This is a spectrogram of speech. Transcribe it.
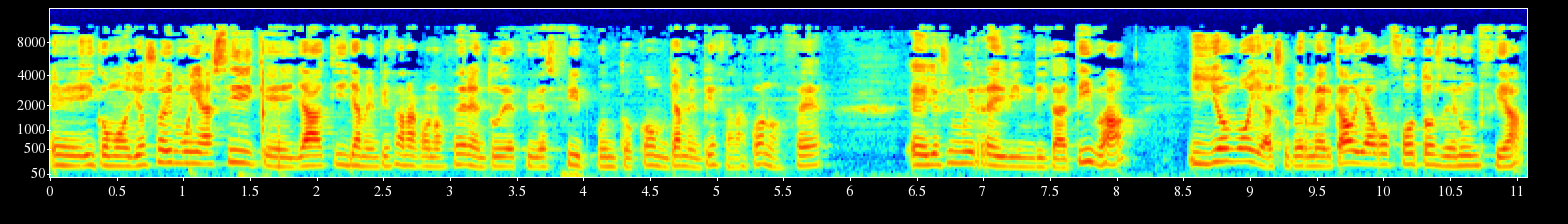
eh, y como yo soy muy así, que ya aquí ya me empiezan a conocer en tudecidesfit.com, ya me empiezan a conocer, eh, yo soy muy reivindicativa y yo voy al supermercado y hago fotos denuncia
